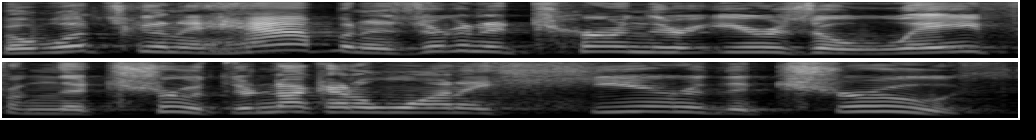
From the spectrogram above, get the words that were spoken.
but what's going to happen is they're going to turn their ears away from the truth. They're not going to want to hear the truth.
